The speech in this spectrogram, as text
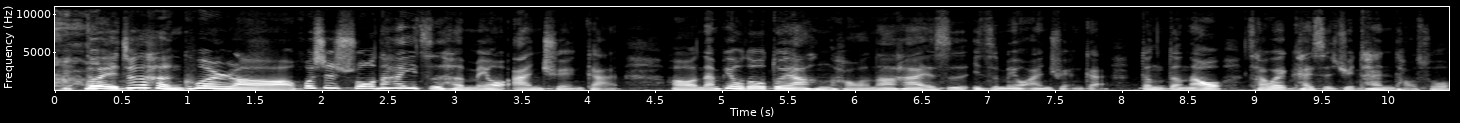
对，就是很困扰，或是说他一直很没有安全感，好、男朋友都对他很好，那他也是一直没有安全感等等，然后才会开始去探讨说，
